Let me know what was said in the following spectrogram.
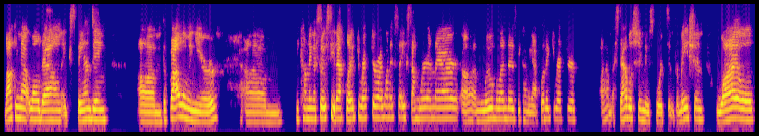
knocking that wall down expanding um, the following year um, becoming associate athletic director i want to say somewhere in there um, lou melendez becoming athletic director um, establishing new sports information while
